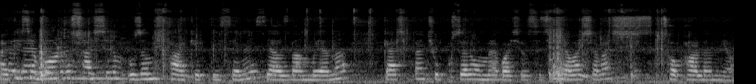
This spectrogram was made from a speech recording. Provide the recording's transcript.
Arkadaşlar bu arada saçlarım uzamış fark ettiyseniz yazdan bu yana. Gerçekten çok güzel olmaya başladı saçım. Yavaş yavaş toparlanıyor.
